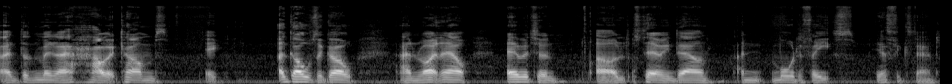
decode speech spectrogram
And it doesn't matter how it comes. It, a goal's a goal, and right now Everton are staring down and more defeats. Yes, big stand.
